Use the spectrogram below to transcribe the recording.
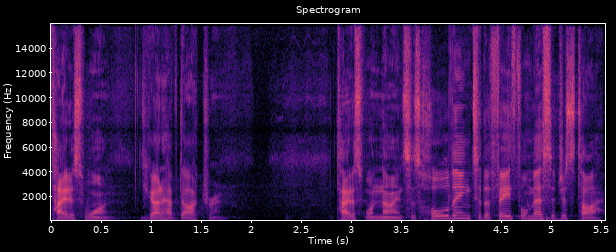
Titus 1, you got to have doctrine. Titus 1 9 says, holding to the faithful messages taught,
